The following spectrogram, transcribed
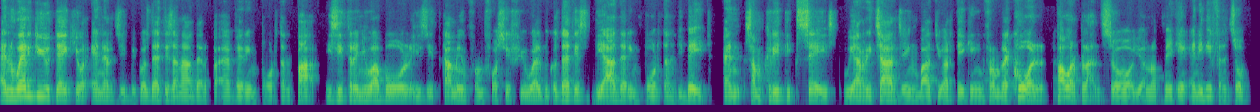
And where do you take your energy? Because that is another uh, very important part. Is it renewable? Is it coming from fossil fuel? Because that is the other important debate. And some critics say we are recharging, but you are taking it from the coal power plant, so you are not making any difference. So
